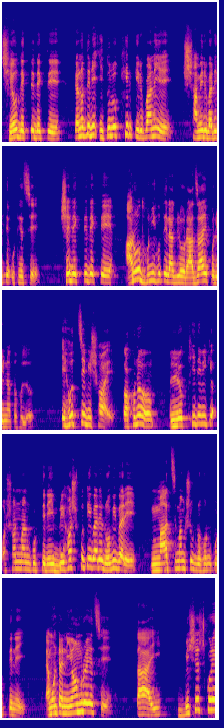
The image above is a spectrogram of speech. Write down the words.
সেও দেখতে দেখতে কেন তিনি ইতুলক্ষীর কৃপা নিয়ে স্বামীর বাড়িতে উঠেছে। সে দেখতে দেখতে আরও ধনী হতে লাগল, রাজায় পরিণত হলো। এ হচ্ছে বিষয়। কখনো লক্ষ্মী দেবীকে অসম্মান করতে নেই, বৃহস্পতিবারে, রবিবারে মাছ মাংস গ্রহণ করতে নেই। এমনটা নিয়ম রয়েছে। তাই বিশেষ করে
